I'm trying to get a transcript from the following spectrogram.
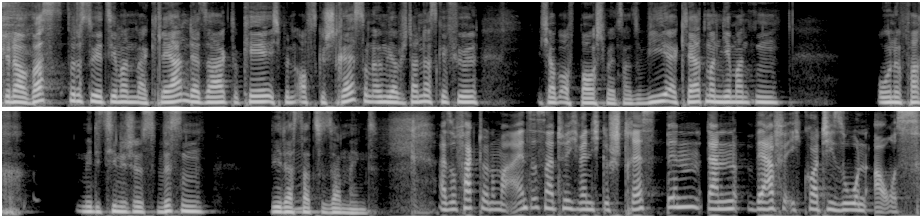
genau, was würdest du jetzt jemandem erklären, der sagt, okay, ich bin oft gestresst und irgendwie habe ich dann das Gefühl, ich habe oft Bauchschmerzen. Also wie erklärt man jemanden ohne fachmedizinisches Wissen, wie das da zusammenhängt? Also Faktor Nummer eins ist natürlich, wenn ich gestresst bin, dann werfe ich Cortison aus.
